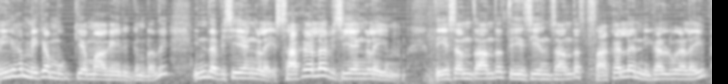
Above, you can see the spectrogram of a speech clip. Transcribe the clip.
மிக மிக முக்கியமாக இருக்கின்றது இந்த விஷயங்களை சகல விஷயங்களையும் தேசம் சார்ந்த தேசியம் சார்ந்த சகல நிகழ்வுகளையும்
